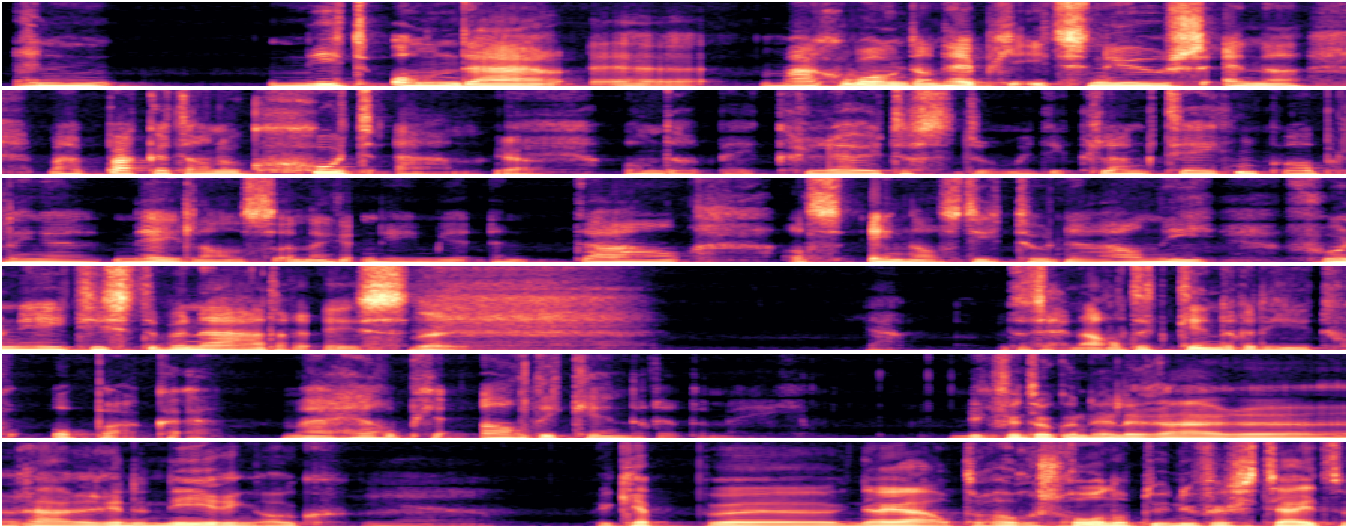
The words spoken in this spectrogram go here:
En niet om daar, eh, maar gewoon dan heb je iets nieuws. En, eh, maar pak het dan ook goed aan. Ja. Om dat bij kleuters te doen, met die klanktekenkoppelingen Nederlands. En dan neem je een taal als Engels, die tonaal niet fonetisch te benaderen is. Nee. Ja, er zijn altijd kinderen die het oppakken. Maar help je al die kinderen ermee? Ik vind het ook een hele rare, rare redenering ook. Ja. Ik heb, eh, nou ja, op de hogeschool en op de universiteit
